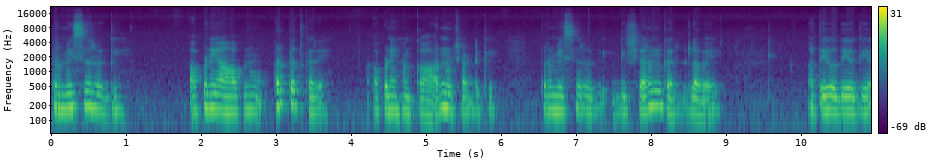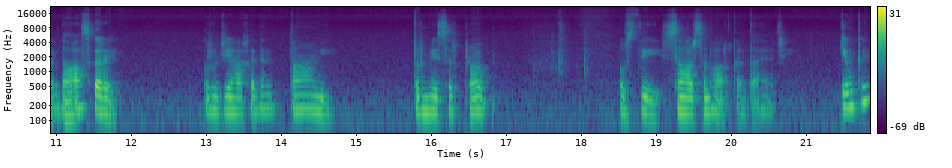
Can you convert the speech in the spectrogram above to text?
ਪਰਮੇਸ਼ਰ ਅੱਗੇ ਆਪਣੇ ਆਪ ਨੂੰ ਅਰਪਿਤ ਕਰੇ ਆਪਣੇ ਹੰਕਾਰ ਨੂੰ ਛੱਡ ਕੇ ਪਰਮੇਸ਼ਰ ਅੱਗੇ ਦੀ ਸ਼ਰਨ ਕਰ ਲਵੇ ਅਤੇ ਉਹਦੇ ਅੱਗੇ ਅਰਦਾਸ ਕਰੇ। ਗੁਰੂ ਜੀ ਆਖਦੇ ਨੇ ਤਾਂ ਵੀ ਪਰਮੇਸ਼ਰ ਪ੍ਰਭ ਉਸ ਦੀ ਸਾਰ ਸੰਭਾਲ ਕਰਦਾ ਹੈ ਜੀ। ਕਿਉਂਕਿ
